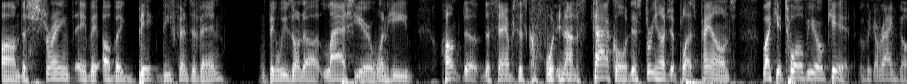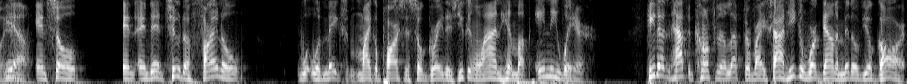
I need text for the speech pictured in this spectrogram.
um, the strength of a, of a big defensive end. I think we was on the last year when he humped the, the San Francisco 49ers tackle, this 300 plus pounds, like a 12 year old kid. It was like a rag doll. Yeah. yeah. And so, and, and then, too, the final, what, what makes Micah Parsons so great is you can line him up anywhere. He doesn't have to come from the left or right side. He can work down the middle of your guard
